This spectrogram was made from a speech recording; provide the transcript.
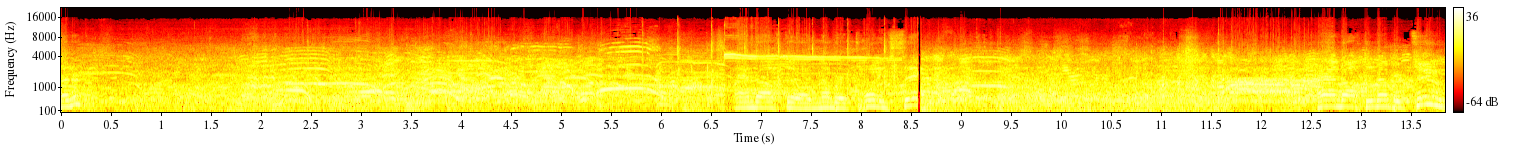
Center. Hand off to number 26. Hand off to number two,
